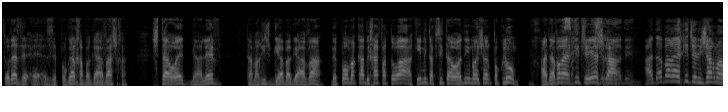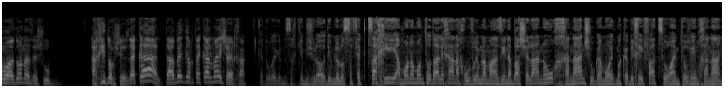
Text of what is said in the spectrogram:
אתה יודע, זה, אה, זה פוגע לך בגאווה שלך. כשאתה אוהד מהלב, אתה מרגיש פגיעה בגאווה. ופה מכבי חיפה טועה, כי אם היא תפסיד את האוהדים לא יישאר פה כלום. הדבר היחיד שיש לך. הדבר היחיד שנשאר מהמועדון הזה, שהוא הכי טוב שיש, זה הקהל. תאבד גם את הקהל, מה יישאר לך? כדורגל משחקים בשביל האוהדים, ללא ספק. צחי, המון המון תודה לך, אנחנו עוברים למאזין הבא שלנו, חנן, שהוא גם אוהד מכבי חיפה, צהריים טובים, חנן.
